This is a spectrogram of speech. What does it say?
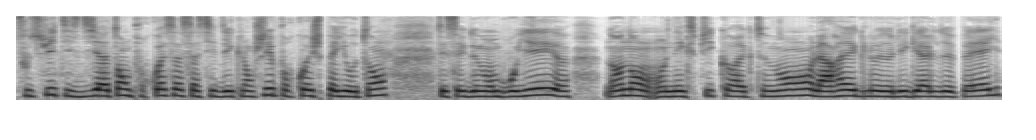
tout de suite il se dit attends pourquoi ça ça s'est déclenché, pourquoi je paye autant, t'essayes de m'embrouiller, euh, non non on explique correctement la règle légale de paye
